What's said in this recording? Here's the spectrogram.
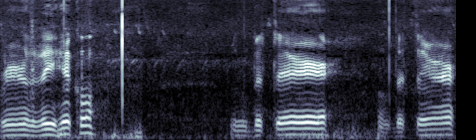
rear of the vehicle. A little bit there, a little bit there.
